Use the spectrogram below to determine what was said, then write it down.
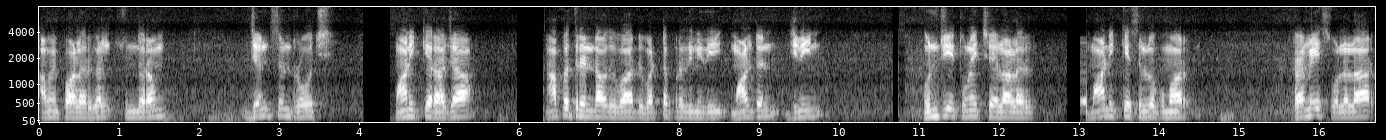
அமைப்பாளர்கள் சுந்தரம் ஜென்சன் ரோஜ் மாணிக்க ராஜா நாற்பத்தி ரெண்டாவது வார்டு வட்ட பிரதிநிதி மால்டன் ஜினின் ஒன்றிய துணைச் செயலாளர் மாணிக்க செல்வகுமார் ரமேஷ் வள்ளலார்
